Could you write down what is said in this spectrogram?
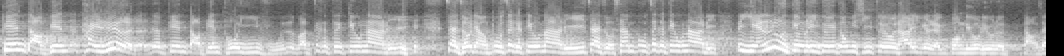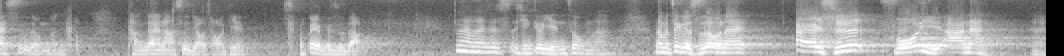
边倒边太热了，这边倒边脱衣服是吧？这个都丢那里，再走两步这个丢那里，再走三步这个丢那里，沿路丢了一堆东西，最后他一个人光溜溜的倒在寺的门口，躺在那四脚朝天，什么也不知道。那么这事情就严重了。那么这个时候呢，尔时佛与阿难，哎，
